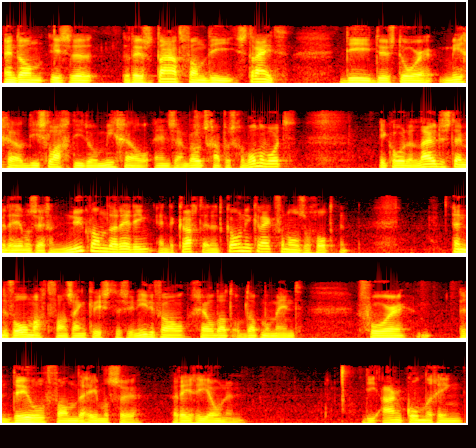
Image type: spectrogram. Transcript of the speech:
En dan is het resultaat van die strijd, die dus door Michael, die slag die door Michael en zijn boodschappers gewonnen wordt, Ik hoorde luide stemmen de hemel zeggen: Nu kwam de redding en de kracht en het koninkrijk van onze God en, en de volmacht van zijn Christus. In ieder geval geldt dat op dat moment voor een deel van de hemelse regionen. Die aankondiging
